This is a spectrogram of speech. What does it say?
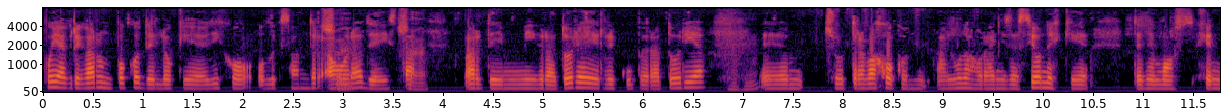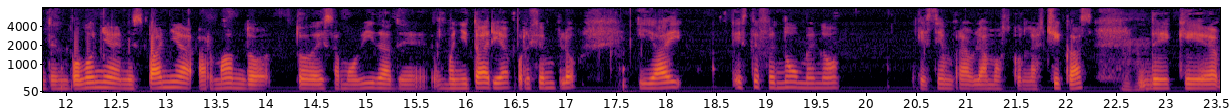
voy a agregar un poco de lo que dijo Alexander ahora, de esta parte migratoria y recuperatoria. Em, yo trabajo con algunas organizaciones que tenemos gente en Polonia, en España, armando toda esa movida de humanitaria, por ejemplo, y hay este fenómeno que siempre hablamos con las chicas, de que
